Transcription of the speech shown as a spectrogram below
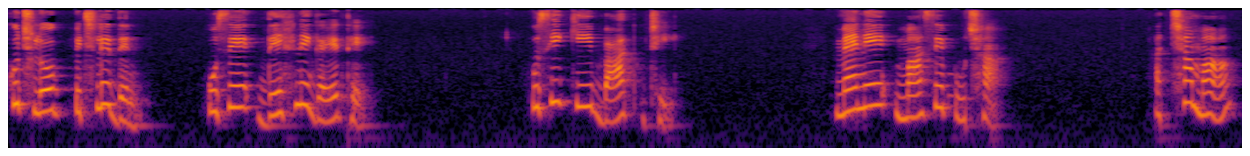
कुछ लोग पिछले दिन उसे देखने गए थे। उसी की बात उठी। मैंने माँ से पूछा अच्छा माँ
